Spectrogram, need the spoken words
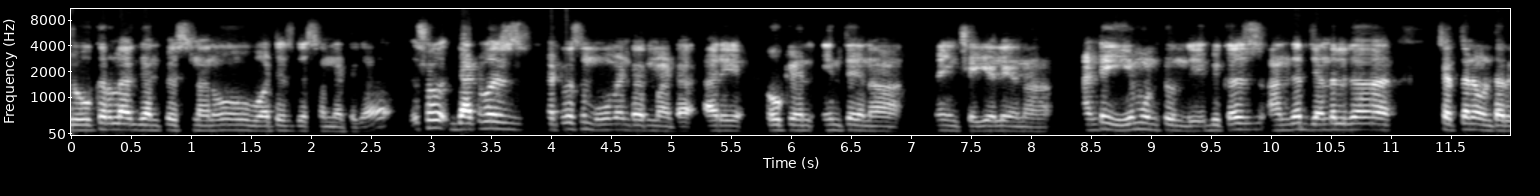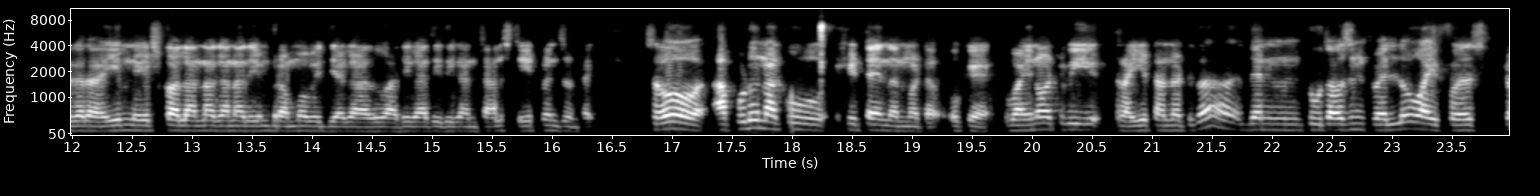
జోకర్ లాగా కనిపిస్తున్నాను వాట్ ఈస్ దిస్ అన్నట్టుగా. So that was that was moment అనమాట అరే ఓకే ఇంతేనా? నేను చెయ్యలేనా? అంటే ఏముంటుంది? బికాజ్ అందరు జనరల్గా చెప్తూనే ఉంటారు కదా ఏం నేర్చుకోవాలన్నా కానీ అది ఏం బ్రహ్మ విద్య కాదు అది కాదు ఇది కానీ చాలా స్టేట్మెంట్స్ ఉంటాయి. సో అప్పుడు నాకు హిట్ అయింది అనమాట okay why not we try it అన్నట్టుగా దెన్ టూ థౌజండ్ ట్వెల్వ్లో I first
